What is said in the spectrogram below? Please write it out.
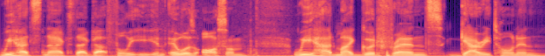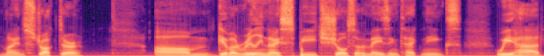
We had snacks that got fully eaten. It was awesome. We had my good friends, Garry Tonon, my instructor, um, give a really nice speech, show some amazing techniques. We had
